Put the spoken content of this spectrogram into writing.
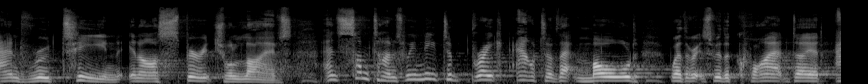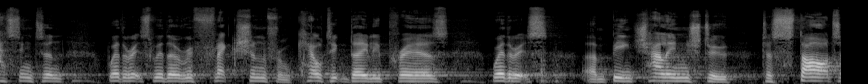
and routine in our spiritual lives. And sometimes we need to break out of that mold, whether it's with a quiet day at Assington, whether it's with a reflection from Celtic daily prayers, whether it's um, being challenged to, to start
